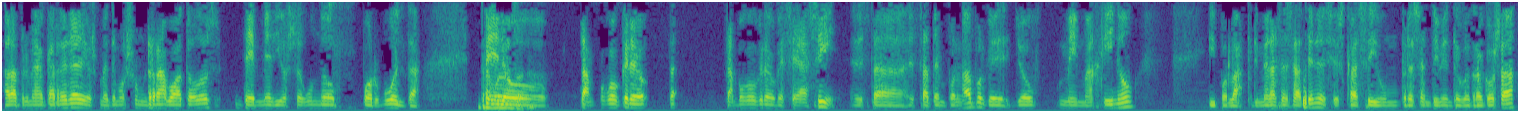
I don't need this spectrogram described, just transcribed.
a la primera carrera y os metemos un rabo a todos de medio segundo por vuelta. Pero tampoco creo ta- tampoco creo que sea así esta esta temporada porque yo me imagino y por las primeras sensaciones y es casi un presentimiento que otra cosa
